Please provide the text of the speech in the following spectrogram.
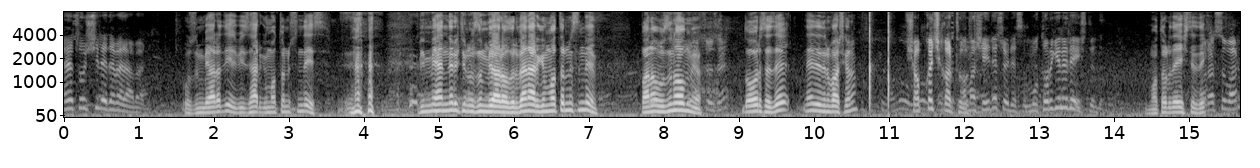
En son Şile'de beraberdik. Uzun bir ara değil. Biz her gün motorun üstündeyiz. Binmeyenler için uzun bir ara olur. Ben her gün motorun üstündeyim. Bana uzun olmuyor. Söze Doğru söze. Ne dedin başkanım? şapka çıkartılır. Ama şey de söylesin motoru gene değiştirdi. Motoru değiştirdik. Parası var,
